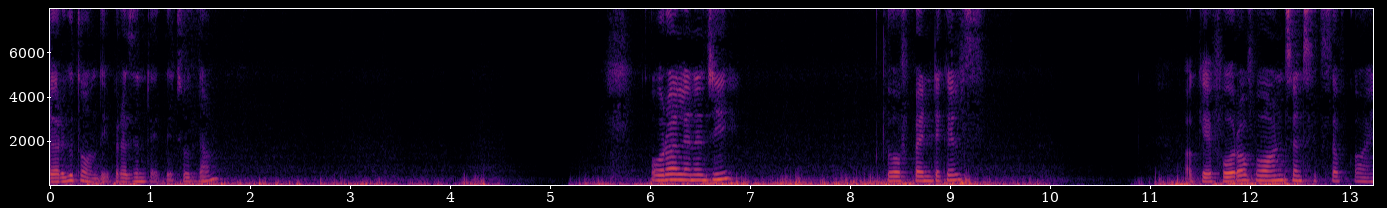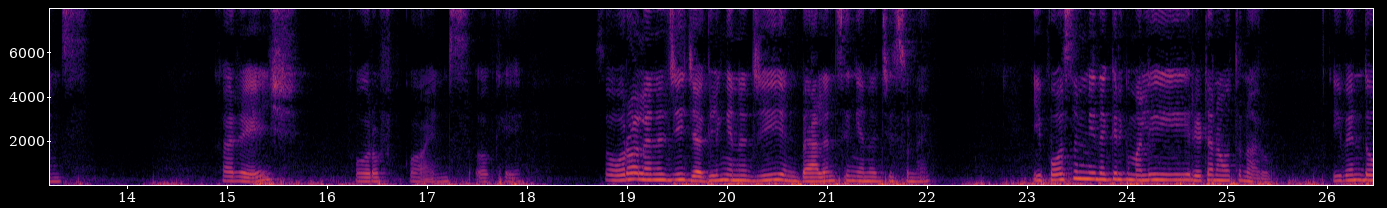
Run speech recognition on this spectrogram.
జరుగుతోంది. ప్రజెంట్ అయితే చూద్దాం. Overall energy two of pentacles okay four of wands and six of coins courage four of coins okay so overall energy juggling energy and balancing energies ఉన్నాయి. ఈ పర్సన్ మీ దగ్గరికి మళ్ళీ రిటర్న్ అవుతున్నారు. ఈవెన్ దో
